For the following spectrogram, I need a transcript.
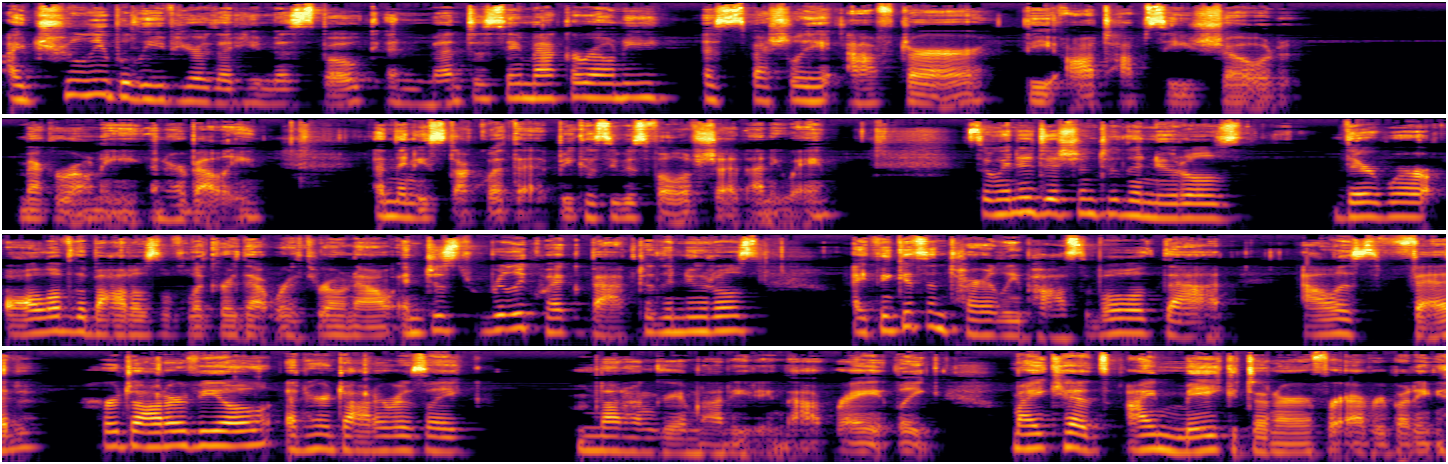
I truly believe here that he misspoke and meant to say macaroni, especially after the autopsy showed macaroni in her belly. And then he stuck with it because he was full of shit anyway. So, in addition to the noodles, there were all of the bottles of liquor that were thrown out. And just really quick back to the noodles, I think it's entirely possible that Alice fed her daughter veal and her daughter was like, I'm not hungry. I'm not eating that, right? Like my kids, I make dinner for everybody.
